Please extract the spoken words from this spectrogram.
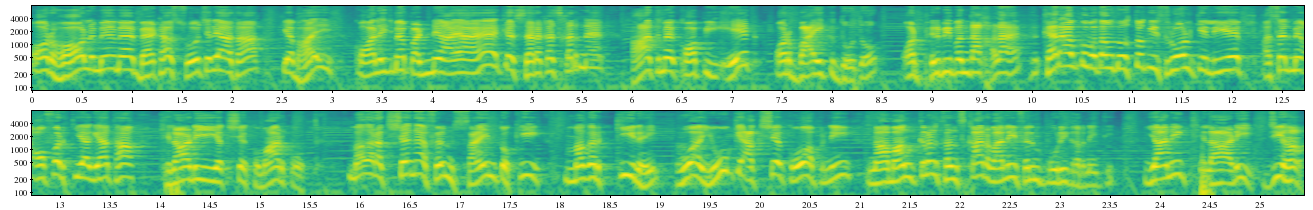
और हॉल में मैं बैठा सोच रहा था कि भाई कॉलेज में पढ़ने आया है कि सर्कस करने? हाथ में कॉपी एक और बाइक दो दो, और फिर भी बंदा खड़ा है। खैर, आपको बताऊँ दोस्तों कि इस रोल के लिए असल में ऑफ़र किया गया था खिलाड़ी अक्षय कुमार को। मगर अक्षय ने फ़िल्म साइन तो की, मगर की नहीं। हुआ यूँ कि अक्षय को अपनी नामांकन संस्कार वाली फ़िल्म पूरी करनी थी। यानी खिलाड़ी। जी हाँ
